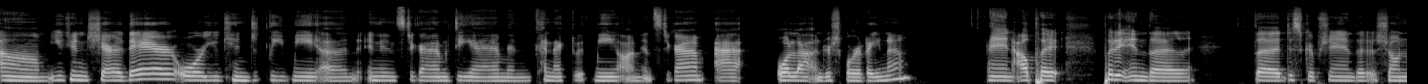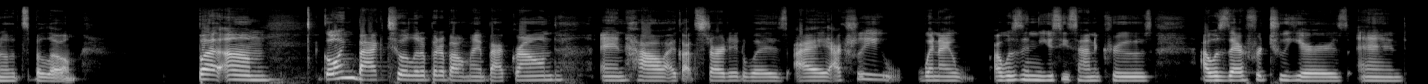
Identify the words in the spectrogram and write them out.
um, you can share there or you can just leave me an, an Instagram DM and connect with me on Instagram at hola underscore reina. And I'll put put it in the the description, the show notes below. But um going back to a little bit about my background and how I got started was I actually when I I was in UC Santa Cruz, I was there for 2 years and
